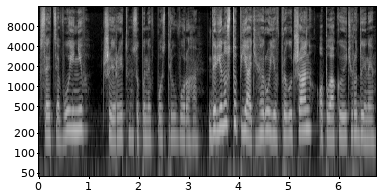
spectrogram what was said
серця воїнів, чий ритм зупинив постріл ворога. 95 героїв прилучан оплакують родини.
